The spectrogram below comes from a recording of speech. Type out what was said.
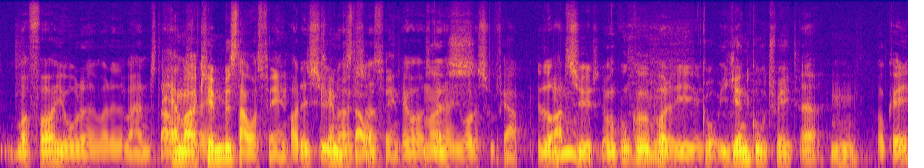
Hvorfor Yoda? Var, det, var han Star Wars Han var fan? kæmpe Star Wars-fan. Og det er sygt Kæmpe nok, Star så. Wars-fan. Det kan også Nice. Yoda sut. Ja. Det lyder ret sygt. Det man kun købe på det i... God, igen, god trade. Ja, okay.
